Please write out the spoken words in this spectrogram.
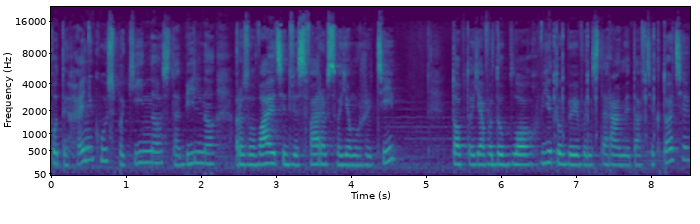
потихеньку, спокійно, стабільно розвиваю ці дві сфери в своєму житті. Тобто я веду блог в Ютубі, в інстаграмі та в Тіктоці.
